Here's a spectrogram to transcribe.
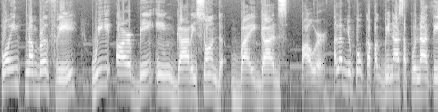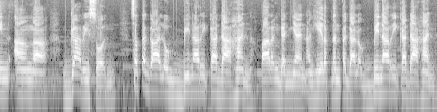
point number three, we are being garrisoned by God's power. Alam niyo po kapag binasa po natin ang uh, garrison, sa Tagalog, binarikadahan. Parang ganyan. Ang hirap ng Tagalog, binarikadahan.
